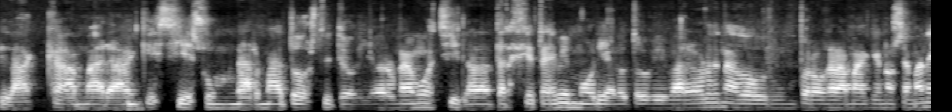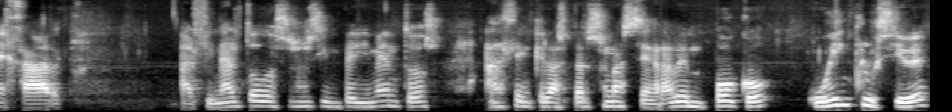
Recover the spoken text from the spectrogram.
la cámara, que si es un armatoste, tengo que llevar una mochila, la tarjeta de memoria, lo tengo que llevar al ordenador, un programa que no sé manejar, al final todos esos impedimentos hacen que las personas se graben poco o inclusive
